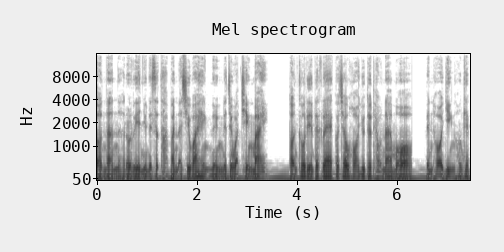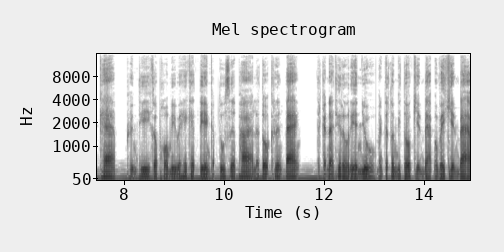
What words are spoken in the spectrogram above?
ตอนนั้นเราเรียนอยู่ในสถาบันอาชีวะแห่งหนึ่งในจังหวัดเชียงใหม่ ตอนเข้าเรียนแรกๆก็เช่าหออยู่แถวๆหน้ามอ เป็นหอหญิงห้องแคบๆ พื้นที่ก็พอมีไว้ให้แค่เตียงกับตู้เสื้อผ้าและโต๊ะเครื่องแป้งแต่คณะที่เราเรียนอยู่มันก็ต้องมีโต๊ะเขียนแบบเอาไว้เขียนแบบ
